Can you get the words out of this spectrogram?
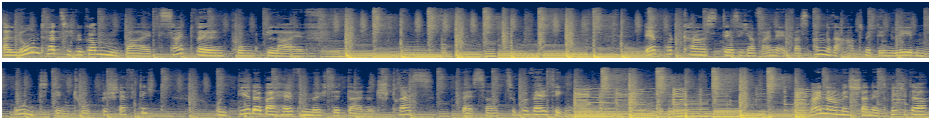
Hallo und herzlich willkommen bei Zeitwellen.live. Der Podcast, der sich auf eine etwas andere Art mit dem Leben und dem Tod beschäftigt und dir dabei helfen möchte, deinen Stress besser zu bewältigen. Mein Name ist Janet Richter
